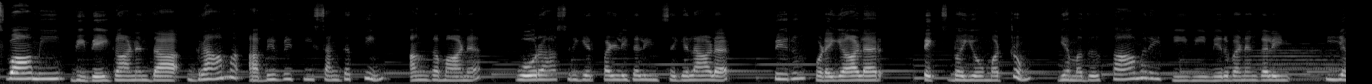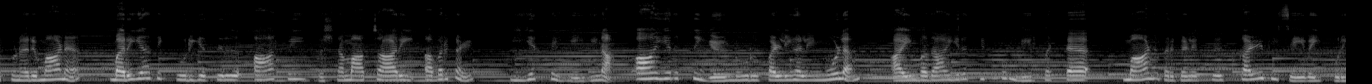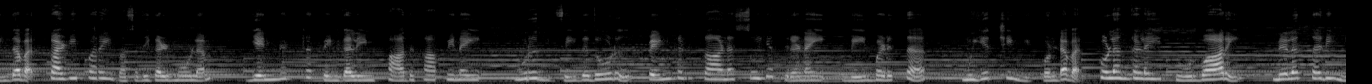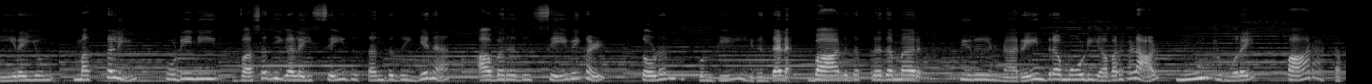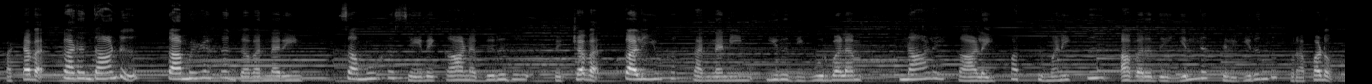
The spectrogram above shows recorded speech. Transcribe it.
சுவாமி விவேகானந்தா கிராம அபிவிருத்தி சங்கத்தின் அங்கமான ஓராசிரியர் பள்ளிகளின் செயலாளர் பெருங்கொடையாளர் டெக்ஸ்பயோ மற்றும் எமது தாமரை டிவி நிறுவனங்களின் இயக்குனருமான மரியாதைக்குரிய திரு ஆர் பி கிருஷ்ணமாச்சாரி அவர்கள் இயற்கை எய்தினார். ஆயிரத்தி எழுநூறு பள்ளிகளின் மூலம் ஐம்பதாயிரத்திற்கும் மேற்பட்ட மாணவர்களுக்கு கல்வி சேவை புரிந்தவர். கழிப்பறை வசதிகள் மூலம் எண்ணற்ற பெண்களின் பாதுகாப்பினை உறுதி செய்ததோடு பெண்களுக்கான சுய திறனை மேம்படுத்த முயற்சி மேற்கொண்டவர். குளங்களை தூர்வாரி நிலத்தடி நீரையும் மக்களின் குடிநீர் வசதிகளை செய்து தந்தது என அவரது சேவைகள் தொடர்ந்து கொண்டே இருந்தன. பாரத பிரதமர் திரு. நரேந்திர மோடி அவர்களால் மூன்று முறை பாராட்டப்பட்டவர். கடந்த ஆண்டு தமிழக கவர்னரின் சமூக சேவைக்கான விருது பெற்றவர். கலியுக கண்ணனின் இறுதி ஊர்வலம் நாளை காலை பத்து மணிக்கு அவரது இல்லத்தில் இருந்து புறப்படும்.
